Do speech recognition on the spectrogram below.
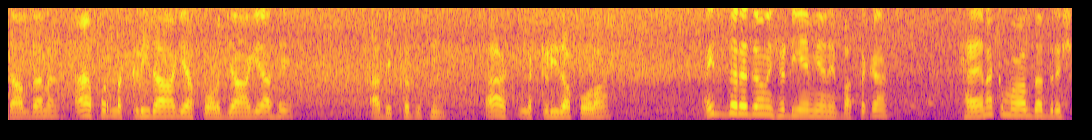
ਚੱਲਦਾ ਨਾ, ਆਹ ਪਰ ਲੱਕੜੀ ਦਾ ਆ ਗਿਆ, ਪੁਲ ਜਾ ਆ ਗਿਆ ਇਹ। ਆਹ ਦੇਖੋ ਤੁਸੀਂ, ਆਹ ਲੱਕੜੀ ਦਾ ਪੁਲ ਆ। ਇੱਧਰ ਇਦਾਂ ਨੇ ਛੱਡੀਆਂ ਹੋਈਆਂ ਨੇ ਬੱਤਕਾਂ। ਹੈ ਨਾ ਕਮਾਲ ਦਾ ਦ੍ਰਿਸ਼।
